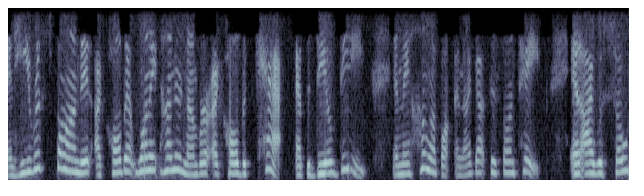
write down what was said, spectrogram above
And he responded. I called that 1-800 number. I called the CAT at the DOD. And they hung up on, and I got this on tape. And I was so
